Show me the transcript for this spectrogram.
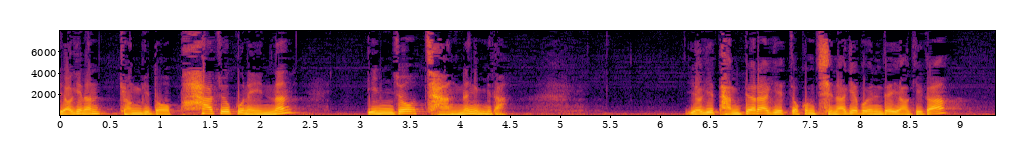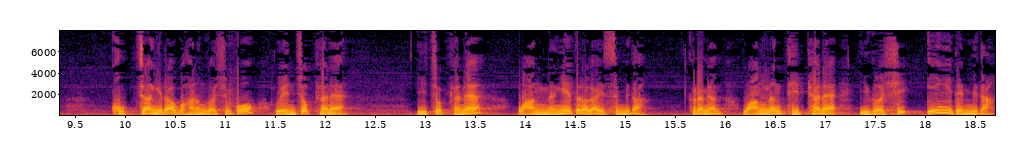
여기는 경기도 파주군에 있는 인조 장릉입니다. 여기 담벼락이 조금 진하게 보이는데 여기가 곡장이라고 하는 것이고 왼쪽 편에 이쪽 편에 왕릉이 들어가 있습니다. 그러면 왕릉 뒤편에 이것이 잉이 됩니다.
